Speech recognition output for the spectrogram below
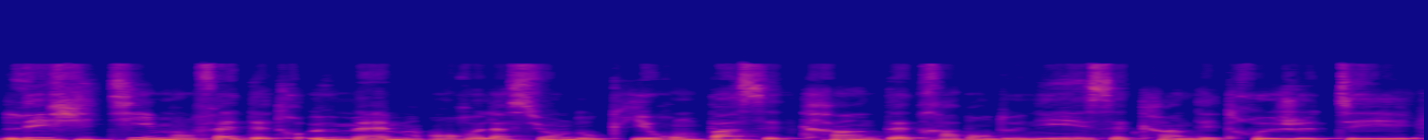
légitimes en fait d'être eux-mêmes en relation. Donc ils n'auront pas cette crainte d'être abandonnés cette crainte d'être rejetés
